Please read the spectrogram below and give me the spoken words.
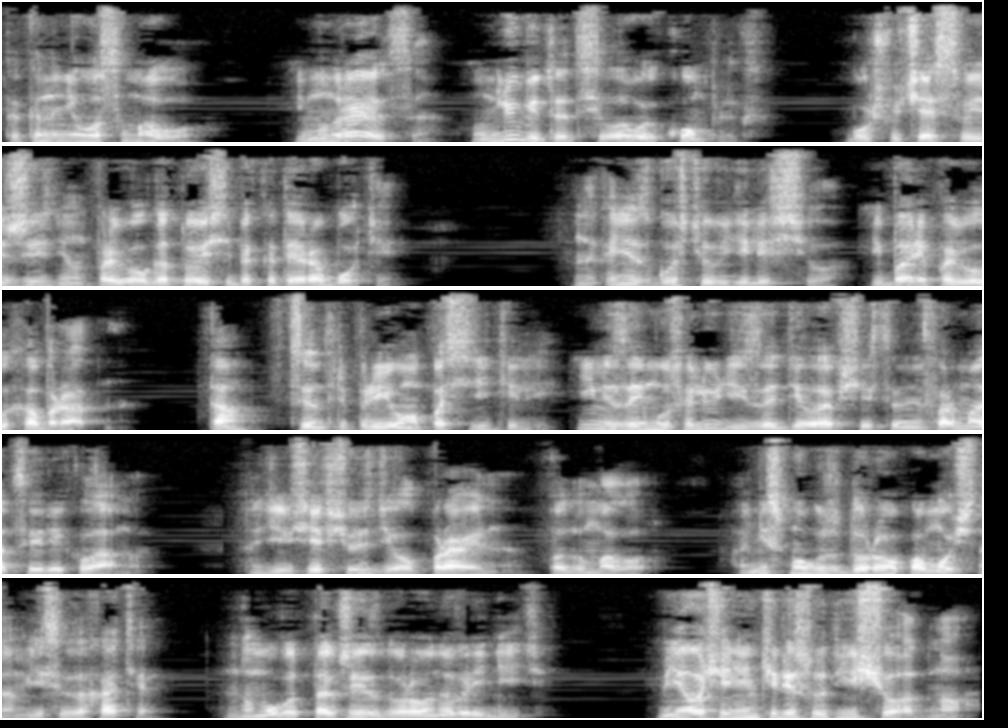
Как и на него самого. Ему нравится, он любит этот силовой комплекс. Большую часть своей жизни он провел, готовя себя к этой работе. Наконец гости увидели все, и Барри повел их обратно. Там, в центре приема посетителей, ими займутся люди из отдела общественной информации и рекламы. Надеюсь, я все сделал правильно, подумал он. Они смогут здорово помочь нам, если захотят, но могут также и здорово навредить. Меня очень интересует еще одно,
